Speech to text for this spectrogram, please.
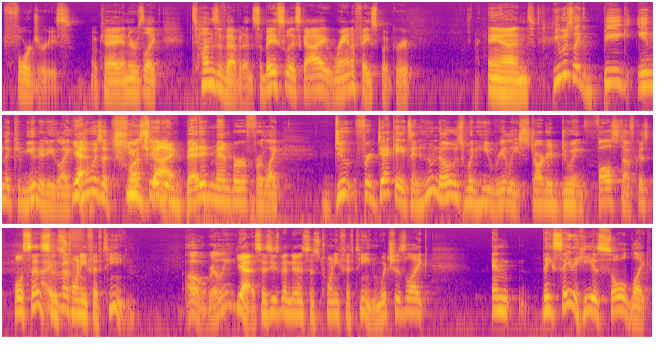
forgeries. Okay, and there's like tons of evidence. So basically, this guy ran a Facebook group and he was like big in the community. Like Yeah, he was a trusted, embedded member for like do for decades and who knows when he really started doing false stuff cuz well, it says I since a- 2015. Oh, really? Yeah, it says he's been doing it since 2015, which is like, and they say that he has sold like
